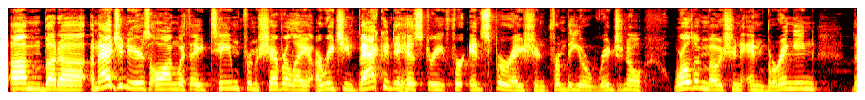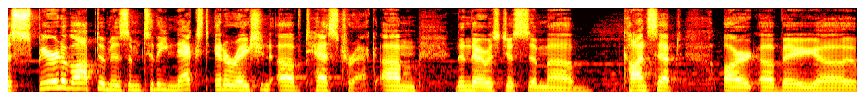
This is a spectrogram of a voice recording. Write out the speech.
Um, but uh, Imagineers, along with a team from Chevrolet, are reaching back into history for inspiration from the original World of Motion and bringing the spirit of optimism to the next iteration of Test Track. Um, then there was just some uh, concept art of a uh,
